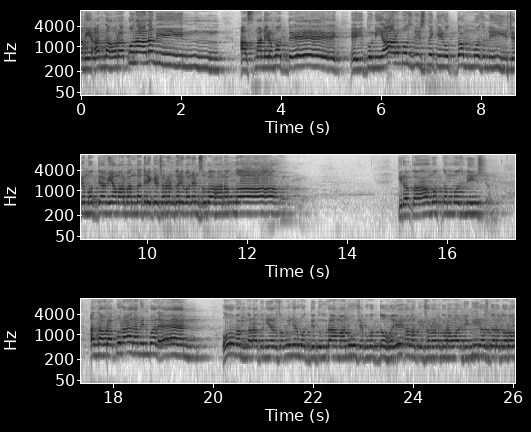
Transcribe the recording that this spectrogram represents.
আমি আল্লাহ রাব্বুল আলামিন আসমানের মধ্যে, এই দুনিয়ার মজলিস থেকে উত্তম মজলিসের মধ্যে আমি আমার বান্দাদেরকে স্মরণ করে, বলেন সুবাহান আল্লাহ কীরকম উত্তম মজলিস? আল্লাহ রাব্বুল আলামিন বলেন, ও বান্দারা, দুনিয়ার জমিনের মধ্যে তোমরা মানুষ একবদ্ধ হয়ে আমাকে স্মরণ করো, আমার জিকির, রোজগার করো।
